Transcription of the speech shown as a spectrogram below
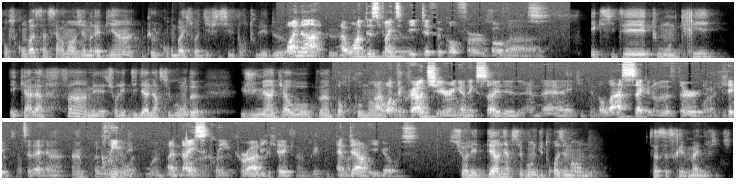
Pour ce combat, sincèrement, j'aimerais bien que le combat soit difficile pour tous les deux. Why not? I want this fight to be difficult for both of us. Excité, tout le monde crie, et qu'à la fin, mais sur les dix dernières secondes, je lui mets un KO, peu importe comment. I want the crowd cheering and excited, and then in the last second of the third, a kick to the head, a clean one, a nice clean karate kick, and down he goes. Sur les dernières secondes du troisième round. Ça, ce serait magnifique.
